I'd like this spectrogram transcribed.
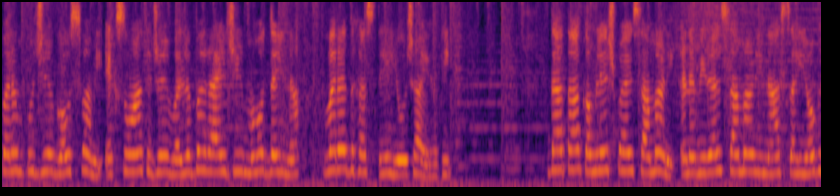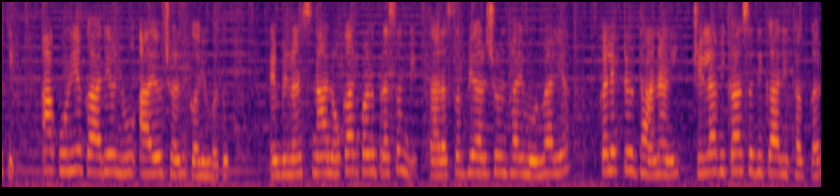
પરમ પૂજ્ય ગૌસ્વામી એકસો આઠ જય વલ્લભરાયજી મહોદયના વરદ હસ્તે યોજાઈ હતી. દાતા કમલેશભાઈ સામાણી અને વિરલ સામાણીના સહયોગથી આ પુણ્ય કાર્યનું આયોજન કર્યું હતું. એમ્બ્યુલન્સના લોકાર્પણ પ્રસંગે ધારાસભ્ય અર્જુનભાઈ મોરવાડિયા કલેક્ટર ધાનાણી, જિલ્લા વિકાસ અધિકારી ઠક્કર,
